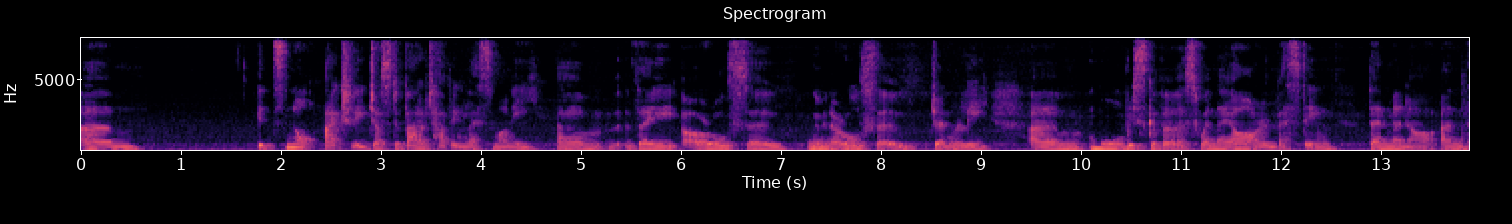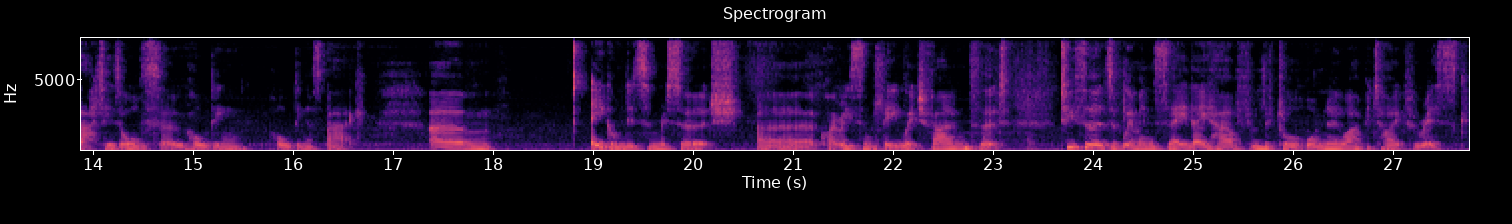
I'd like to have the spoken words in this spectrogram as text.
um, it's not actually just about having less money. Um, they are also, women are also generally um, more risk averse when they are investing than men are, and that is also holding holding us back. Um, Aegon did some research uh, quite recently, which found that two thirds of women say they have little or no appetite for risk,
